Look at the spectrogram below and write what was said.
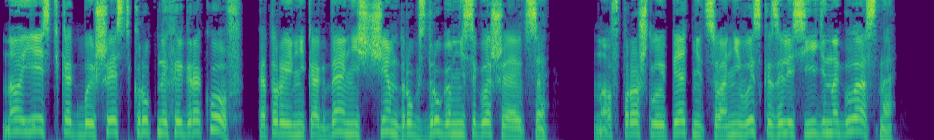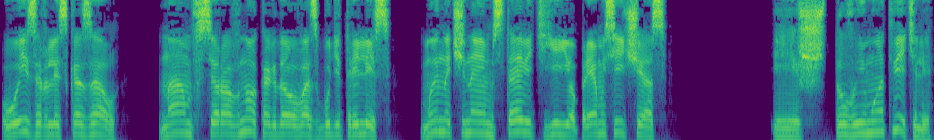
Но есть как бы шесть крупных игроков, которые никогда ни с чем друг с другом не соглашаются. Но в прошлую пятницу они высказались единогласно. Уизерли сказал, «Нам все равно, когда у вас будет релиз. Мы начинаем ставить ее прямо сейчас». «И что вы ему ответили?»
